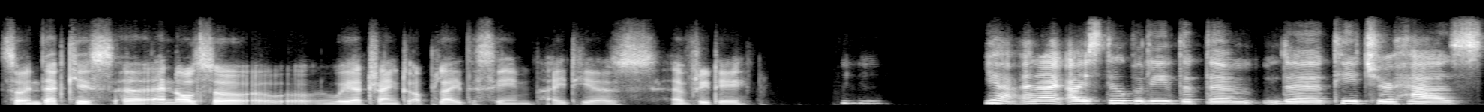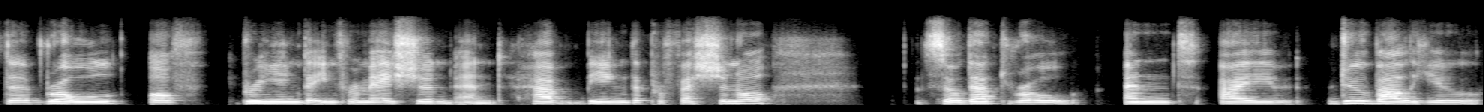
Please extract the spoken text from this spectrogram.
so in that case uh, and also uh, we are trying to apply the same ideas every day. Mhm. Yeah, and I, I still believe that the the teacher has the role of bringing the information and have being the professional. So that role, and I do value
